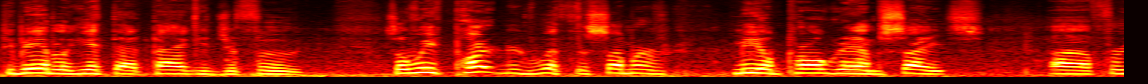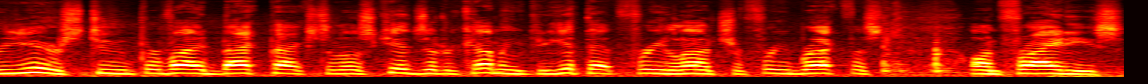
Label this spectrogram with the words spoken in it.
to be able to get that package of food. So we've partnered with the summer meal program sites uh, for years to provide backpacks to those kids that are coming to get that free lunch or free breakfast on Fridays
